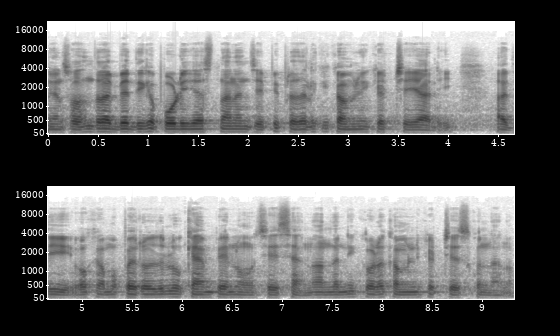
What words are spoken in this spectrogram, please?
నేను స్వతంత్ర అభ్యర్థిగా పోటీ చేస్తున్నానని చెప్పి ప్రజలకి కమ్యూనికేట్ చేయాలి. అది ఒక ముప్పై రోజులు క్యాంపెయిన్ చేశాను. అందరినీ కూడా కమ్యూనికేట్ చేసుకున్నాను.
